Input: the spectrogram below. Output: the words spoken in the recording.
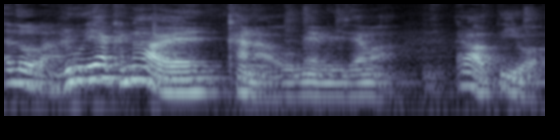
အဲ့လိုပါလူတွေကခဏပဲခံတာဟို memory ထဲမှာအဲ့ဒါကိုပြီးတော့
